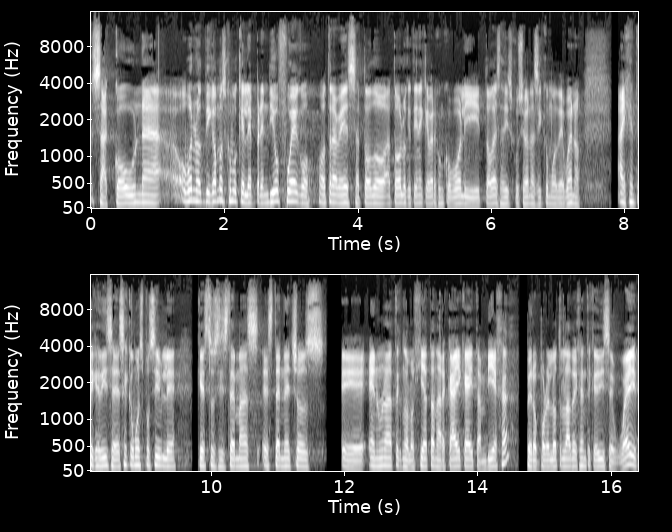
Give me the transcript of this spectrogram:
sacó una, o bueno, digamos como que le prendió fuego otra vez a todo, a todo lo que tiene que ver con COBOL y toda esa discusión así como de, bueno, hay gente que dice, es que cómo es posible que estos sistemas estén hechos eh, en una tecnología tan arcaica y tan vieja, pero por el otro lado hay gente que dice, güey,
